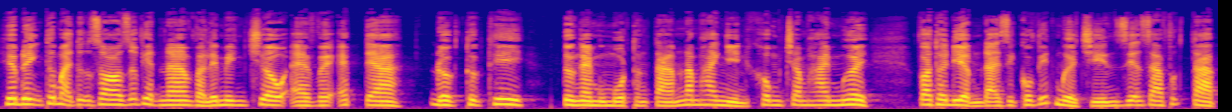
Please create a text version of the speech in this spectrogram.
Hiệp định thương mại tự do giữa Việt Nam và Liên minh châu Âu EVFTA được thực thi từ ngày 1 tháng 8 năm 2020 vào thời điểm đại dịch COVID-19 diễn ra phức tạp,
